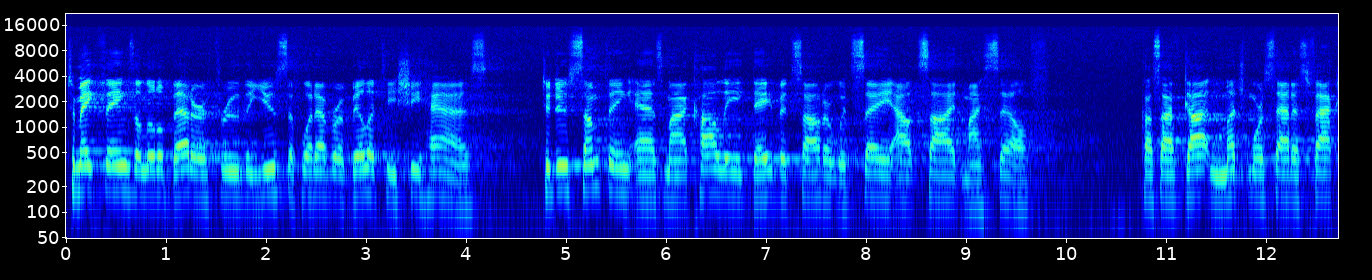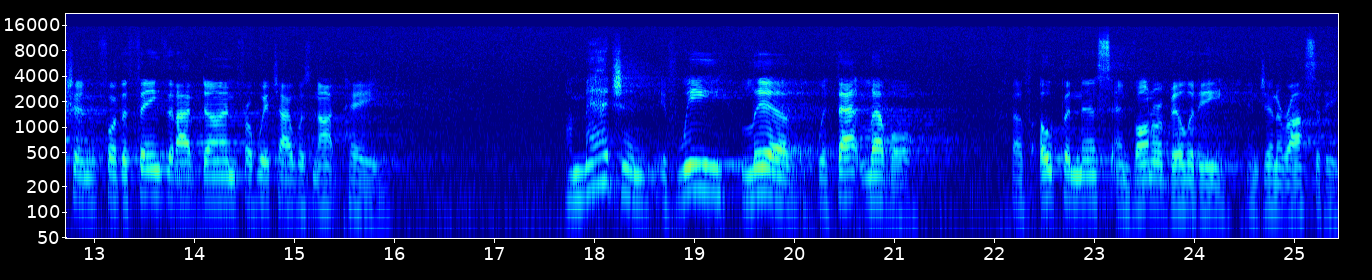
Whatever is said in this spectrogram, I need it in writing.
to make things a little better through the use of whatever ability she has, to do something, as my colleague David Souter would say, outside myself, because I've gotten much more satisfaction for the things that I've done for which I was not paid. Imagine if we lived with that level of openness and vulnerability and generosity.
